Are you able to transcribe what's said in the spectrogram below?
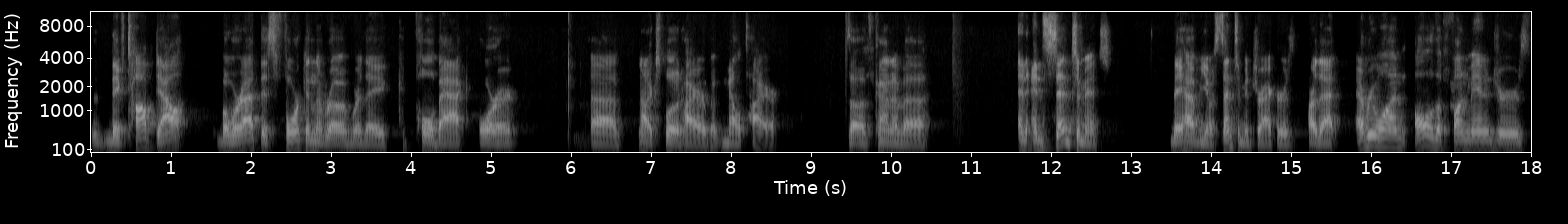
they've topped out but we're at this fork in the road where they could pull back or uh, not explode higher, but melt higher. So it's kind of a and and sentiment. They have you know sentiment trackers are that everyone, all the fund managers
